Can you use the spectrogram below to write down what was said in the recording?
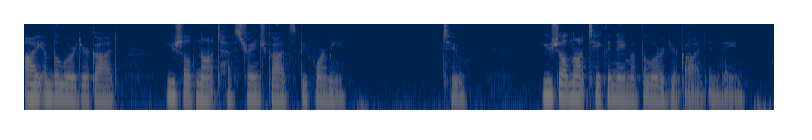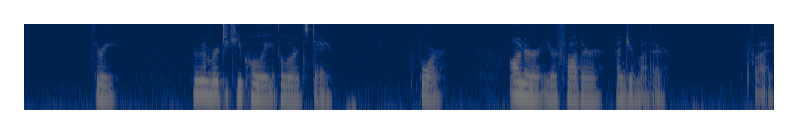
I am the Lord your God. You shall not have strange gods before me. 2. You shall not take the name of the Lord your God in vain. 3. Remember to keep holy the Lord's day. 4. Honor your father and your mother. 5.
